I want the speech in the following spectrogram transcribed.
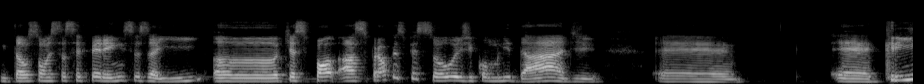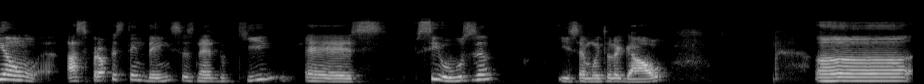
Então são essas referências aí uh, que as, as próprias pessoas de comunidade é, é, criam as próprias tendências, né, do que é, se usa isso é muito legal. Uh,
